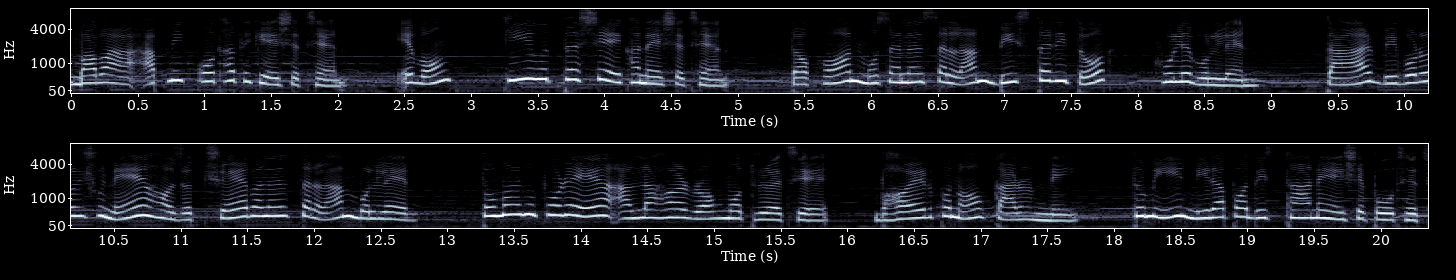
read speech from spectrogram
বাবা, আপনি কোথা থেকে এসেছেন এবং কি উদ্দেশ্যে এখানে এসেছেন? তখন মুসা আলাহিসাল্লাম বিস্তারিত খুলে বললেন, তার বিবরণ শুনে হজরত শোয়েব আলাহিসাল্লাম বললেন, তোমার উপরে আল্লাহর রহমত রয়েছে, ভয়ের কোনো কারণ নেই। তুমি নিরাপদ স্থানে এসে পৌঁছেছ।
